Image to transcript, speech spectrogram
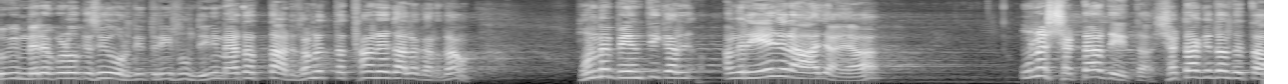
ਕਿਉਂਕਿ ਮੇਰੇ ਕੋਲੋਂ ਕਿਸੇ ਹੋਰ ਦੀ ਤਾਰੀਫ ਹੁੰਦੀ ਨਹੀਂ, ਮੈਂ ਤਾਂ ਤੁਹਾਡੇ ਸਾਹਮਣੇ ਤੱਥਾਂ ਦੇ ਗੱਲ ਕਰਦਾ ਹੁਣ ਮੈਂ ਬੇਨਤੀ ਕਰ, ਅੰਗਰੇਜ਼ ਰਾਜ ਆਇਆ, ਉਹਨਾਂ ਛੱਟਾ ਦਿੱਤਾ। ਛੱਟਾ ਕਿਦਾਂ ਦਿੱਤਾ?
